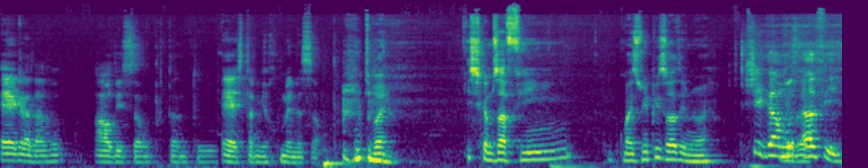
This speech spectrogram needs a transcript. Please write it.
é agradável a audição, portanto é esta a minha recomendação. muito bem. E chegamos ao fim de mais um episódio, não é? Chegamos a fim.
